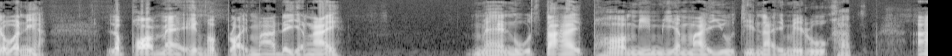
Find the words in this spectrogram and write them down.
ล่ะวะเนี่ย แล้วพ่อแม่เอ็งเขาปล่อยมาได้ยังไง แม่หนูตายพ่อมีเมียใหม่อยู่ที่ไหนไม่รู้ครับ อา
